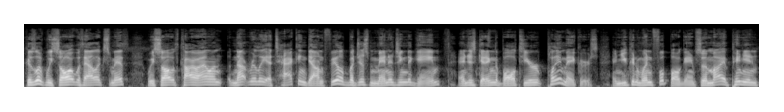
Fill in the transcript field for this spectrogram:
Because look, we saw it with Alex Smith, we saw it with Kyle Allen, not really attacking downfield, but just managing the game and just getting the ball to your playmakers. And you can win football games. So, in my opinion,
